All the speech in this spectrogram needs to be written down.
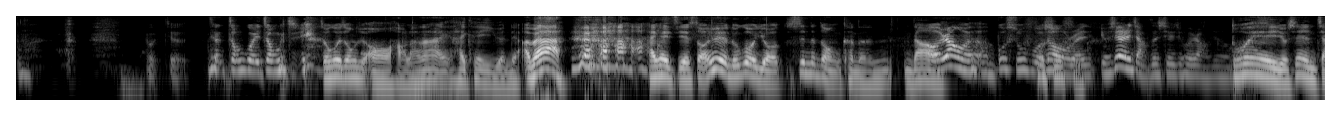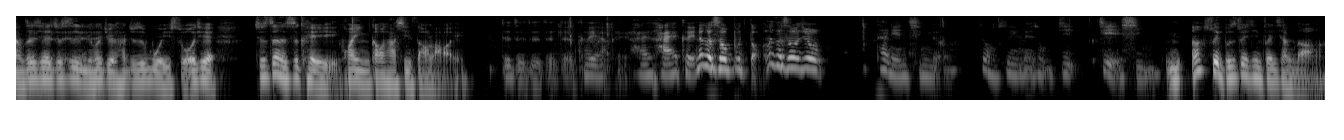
不就就中规中矩。中规中矩哦，好了，那还还可以原谅啊，不是，还可以接受，因为如果有是那种可能你知道，哦，让我很不舒服的那种人，有些人讲这些就会让我就对，有些人讲这些就是你会觉得他就是猥琐，而且就是真的是可以欢迎告他性骚扰，哎，对对对对对，可以啊，可以，还还可以。那个时候不懂，那个时候就太年轻了，这种事情没什么戒戒心。嗯啊，所以不是最近分享的啊，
